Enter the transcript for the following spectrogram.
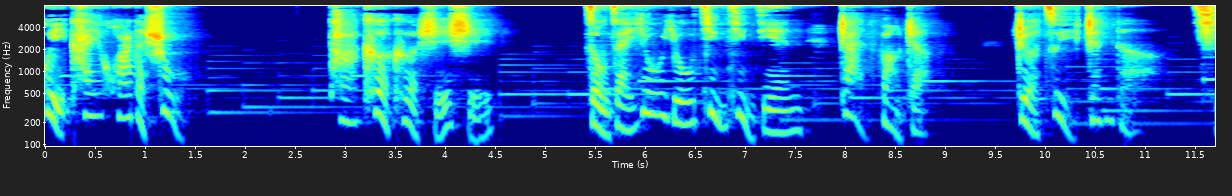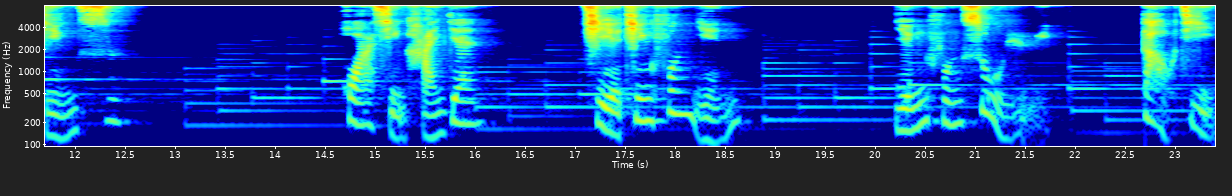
会开花的树，它刻刻时时，总在悠悠静静间绽放着这最真的情思。花醒寒烟，且听风吟，迎风宿雨，道尽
